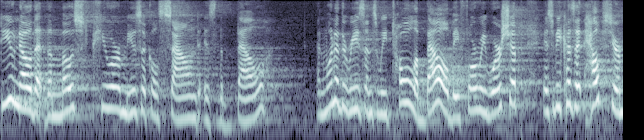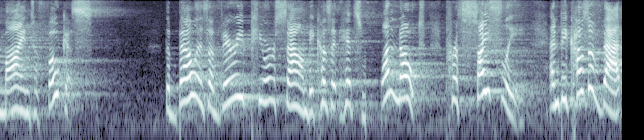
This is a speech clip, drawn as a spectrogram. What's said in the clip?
Do you know that the most pure musical sound is the bell? And one of the reasons we toll a bell before we worship is because it helps your mind to focus. The bell is a very pure sound because it hits one note precisely. And because of that,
